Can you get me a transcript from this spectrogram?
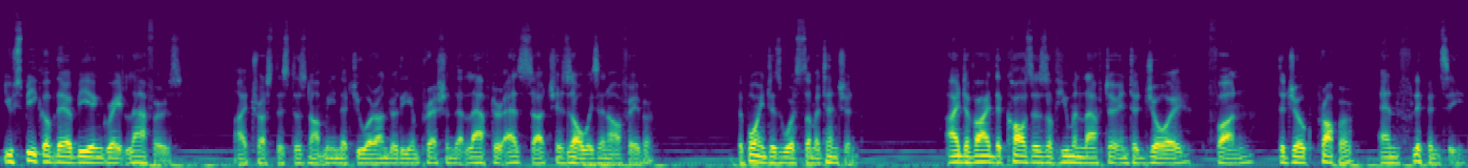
You speak of their being great laughers. I trust this does not mean that you are under the impression that laughter as such is always in our favor. The point is worth some attention. I divide the causes of human laughter into joy, fun, the joke proper, and flippancy.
